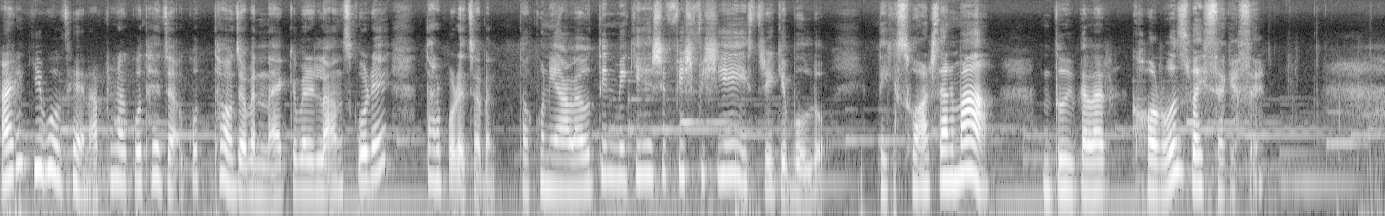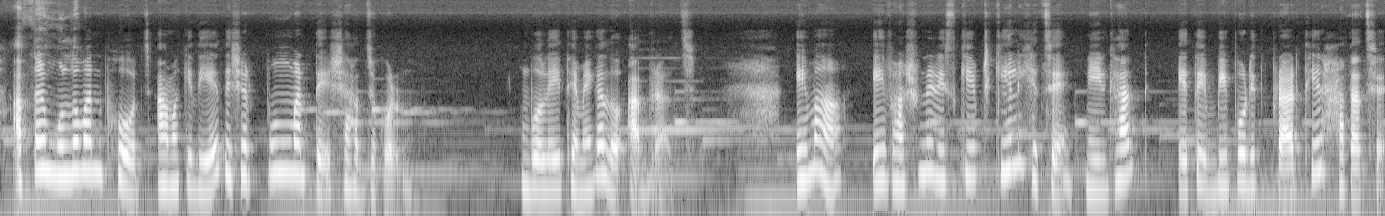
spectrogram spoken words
আরে, কি বলছেন? আপনারা কোথায় যা, কোথাও যাবেন না। একেবারে লাঞ্চ করে তারপরে যাবেন। তখনই আলাউদ্দিন মেকি হেসে ফিসফিসিয়ে স্ত্রীকে বলল, দেখছ আর মা? দুই বেলার খরচ বাইসা গেছে। আপনার মূল্যবান ভোজ আমাকে দিয়ে দেশের পুং মারতে সাহায্য করুন। বলেই থেমে গেল আবরাজ। এমা, এই ভাষণের স্ক্রিপ্ট কে লিখেছে? নির্ঘাত? এতে বিপরীত প্রার্থীর হাত আছে।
